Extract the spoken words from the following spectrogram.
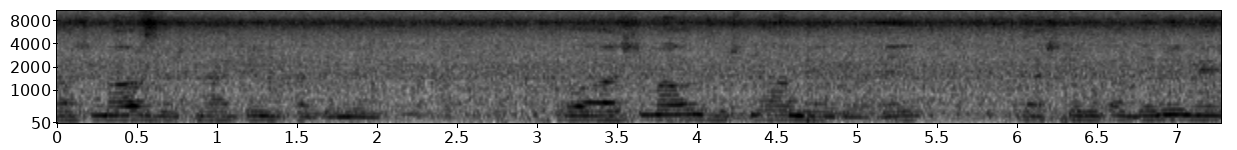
اسماع الحسنہ کے مقدمے میں۔ وہ اسماع الحسنہ میں جو ہے، اس کے مقدمے میں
